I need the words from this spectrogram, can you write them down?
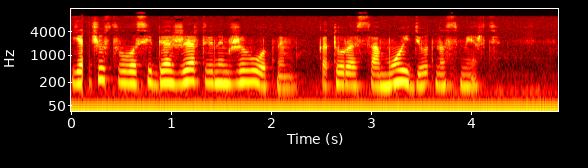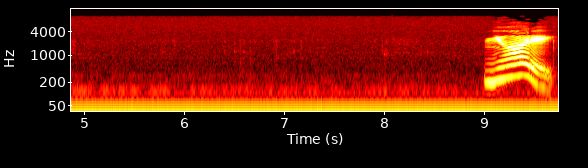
я чувствовала себя жертвенным животным, которое само идет на смерть. «Нюарей!»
